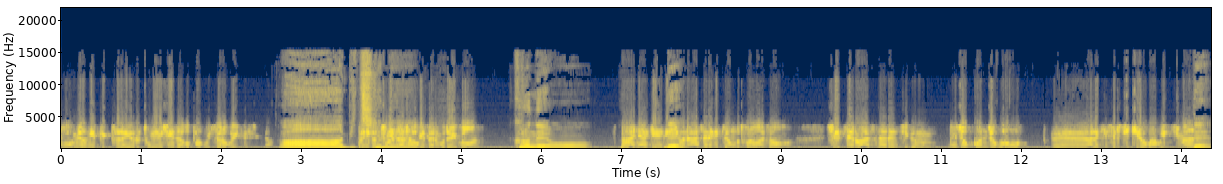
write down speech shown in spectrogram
두 명의 big player를 동시에 작업하고 있어라고 얘기했습니다. 아, 그러니까 둘다 미치겠네. 사오겠다는 거죠, 이건. 그렇네요. 만약에 네. 이건 아스날 입장으로 돌아와서 실제로 아스날은 지금 무조건적으로 에, 알렉시스를 지키려고 하고 있지만 네.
